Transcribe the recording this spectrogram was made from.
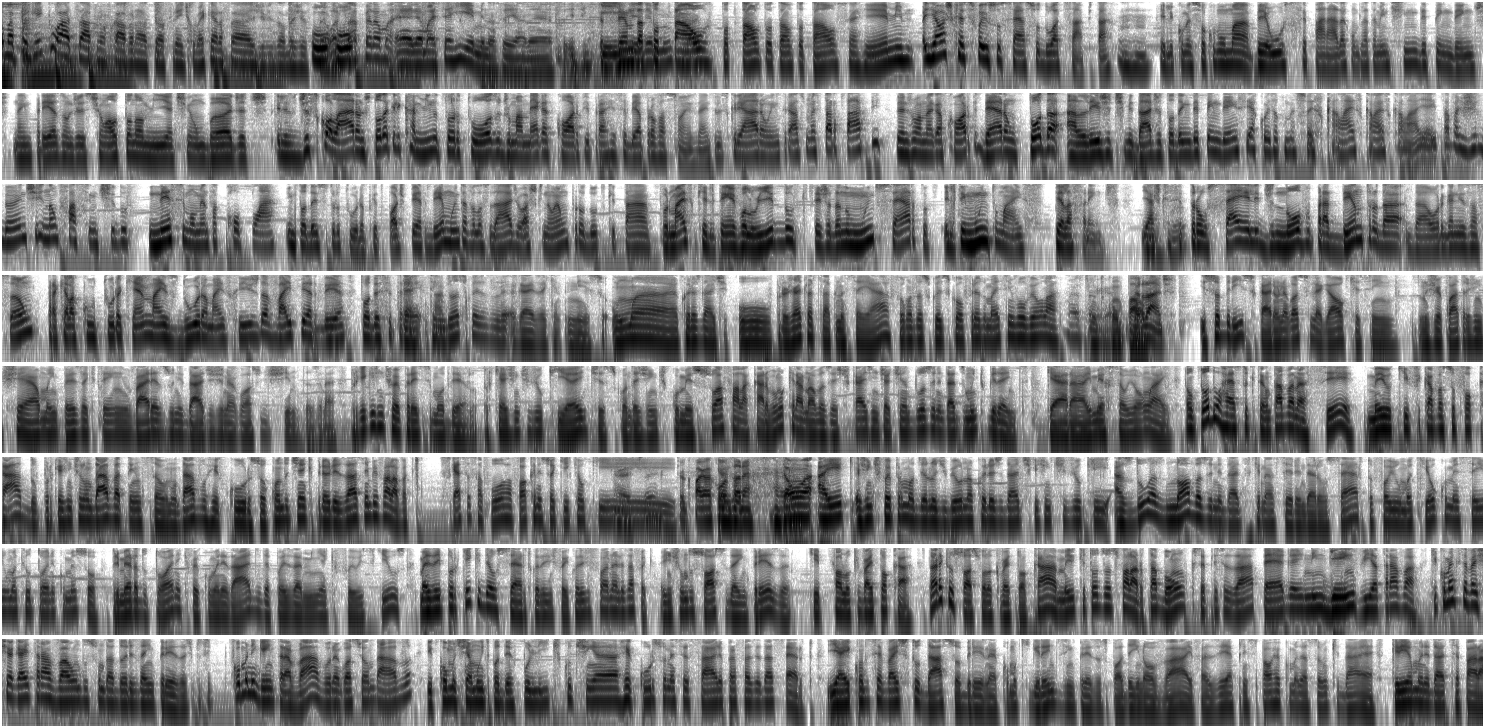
Pô, mas por que, que o WhatsApp não ficava na tua frente? Como é que era essa divisão da gestão? O- O WhatsApp era, ma- é, ele é mais CRM na CIA, né? Esse case, Venda é muito total, mais- total, total, total, CRM. E eu acho que esse foi o sucesso do WhatsApp, tá? Uhum. Ele começou como uma BU separada, completamente independente na empresa, onde eles tinham autonomia, tinham budget. Eles descolaram de todo aquele caminho tortuoso de uma megacorp para receber aprovações, né? Então eles criaram, entre aspas, uma startup dentro de uma megacorp, deram toda a legitimidade, toda a independência e a coisa começou a escalar, escalar, escalar. E aí tava gigante e não faz sentido, nesse momento, acoplar em toda a estrutura, porque tu pode perder muita velocidade. Eu acho que não é um produto que tá, por mais que ele tenha evoluído, que esteja dando muito certo, ele tem muito mais pela frente. E acho que se trouxer ele de novo pra dentro da, da organização, pra aquela cultura que é mais dura, mais rígida, vai perder todo esse Tem, track. tem sabe? duas coisas legais aqui nisso. Uma curiosidade: o projeto WhatsApp na CIA foi uma das coisas que o Alfredo mais se envolveu lá, Eu tô junto ligado. com o Paulo. Verdade. E sobre isso, cara, é um negócio legal que, assim, no G4 a gente é uma empresa que tem várias unidades de negócio distintas, né? Por que, que a gente foi pra esse modelo? Porque a gente viu que antes, quando a gente começou a falar, cara, vamos criar novas verticais, a gente já tinha duas unidades muito grandes, que era a imersão e online. Então todo o resto que tentava nascer, meio que ficava sufocado, porque a gente não dava atenção, não dava o recurso, ou quando tinha que priorizar, sempre falava, esquece essa porra, foca nisso aqui que é o que... É, isso aí. Tem que pagar a conta, né? Então a- aí a gente foi pro modelo de Bill na curiosidade que a gente viu que as duas novas unidades que nasceram e deram certo foi uma que eu comecei e uma que o Tony começou. A do Tony, que foi comunidades, depois a minha, que foi o Skills. Mas aí por que que deu certo quando a gente foi? Quando a gente foi analisar, foi a gente um dos sócios da empresa que falou que vai tocar. Na hora que o sócio falou que vai tocar, meio que todos os outros falaram, tá bom, o que você precisar, pega e ninguém via travar. Que como é que você vai chegar e travar um dos fundadores da empresa? Tipo, se, como ninguém travava, o negócio andava e como tinha muito poder político, tinha recurso necessário pra fazer dar certo. E aí quando você vai estudar sobre, né, como que grandes empresas podem inovar e fazer, a principal recomendação que dá é cria uma unidade separada,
